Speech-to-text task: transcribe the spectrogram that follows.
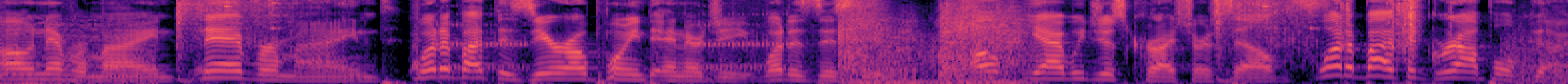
Oh, never mind. Never mind. What about the zero point energy? What does this do? Oh, yeah, we just crush ourselves. What about the grapple gun?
